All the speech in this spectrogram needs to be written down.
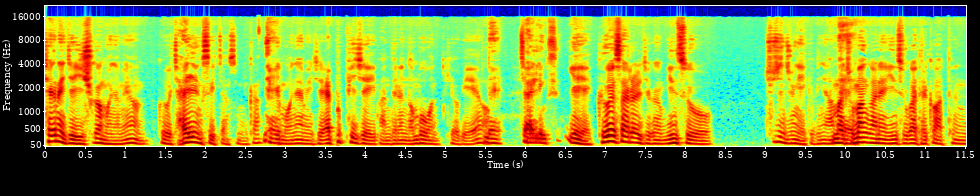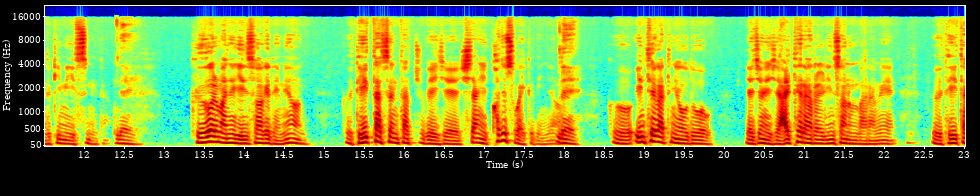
최근에 이제 이슈가 뭐냐면 그 자일링스 있지 않습니까? 네. 그게 뭐냐면 이제 FPGA 만드는 넘버원 기업이에요. 네. 자일링스. 예, 예. 그 회사를 지금 인수 추진 중에 있거든요. 아마 네. 조만간에 인수가 될 것 같은 느낌이 있습니다. 네. 그걸 만약에 인수하게 되면 그 데이터 센터 쪽에 이제 시장이 커질 수가 있거든요. 네. 그 인텔 같은 경우도 예전에 이제 알테라를 인수하는 바람에 그 데이터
